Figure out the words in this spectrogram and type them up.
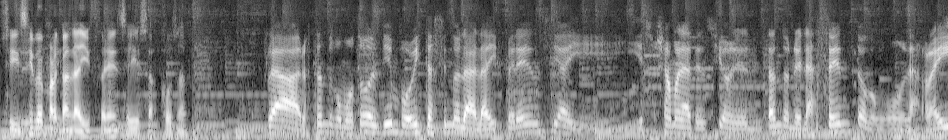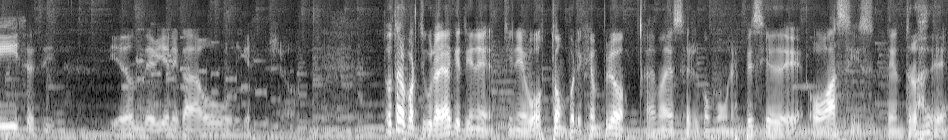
Sí, Sí, siempre sí. marcan la diferencia y esas cosas. Claro, estando como todo el tiempo, viste, haciendo la, la diferencia y, y eso llama la atención, en- tanto en el acento como en las raíces y, y de dónde viene cada uno y qué sé yo. Otra particularidad que tiene, tiene Boston, por ejemplo, además de ser como una especie de oasis dentro de,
